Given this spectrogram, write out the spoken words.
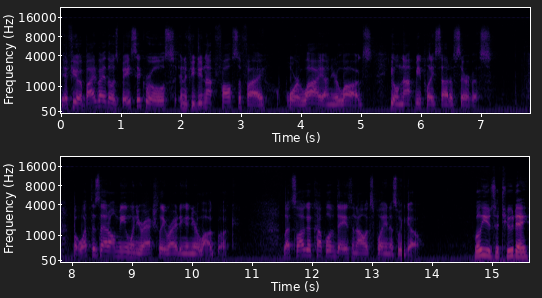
If you abide by those basic rules, and if you do not falsify or lie on your logs, you will not be placed out of service. But what does that all mean when you're actually writing in your logbook? Let's log a couple of days and I'll explain as we go. We'll use a two-day,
